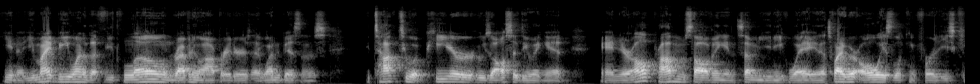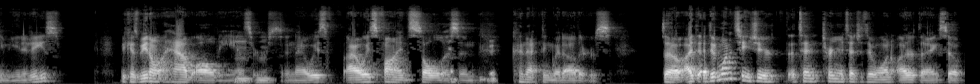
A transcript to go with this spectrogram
you know you might be one of the lone revenue operators at one business. You talk to a peer who's also doing it, and you're all problem solving in some unique way. And That's why we're always looking for these communities because we don't have all the answers. Mm-hmm. And I always I always find solace in connecting with others. So I, I, did want to change your turn your attention to one other thing. So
